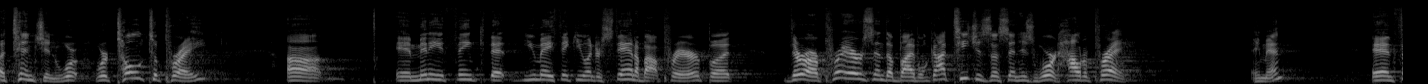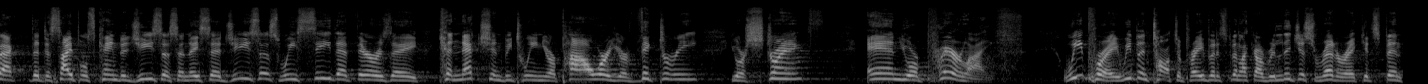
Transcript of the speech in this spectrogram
attention. We're, we're told to pray. Uh, and many think that you may think you understand about prayer, but there are prayers in the Bible. God teaches us in His Word how to pray. Amen? In fact, the disciples came to Jesus and they said, Jesus, we see that there is a connection between your power, your victory, your strength, and your prayer life. We pray, we've been taught to pray, but it's been like a religious rhetoric. It's been,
